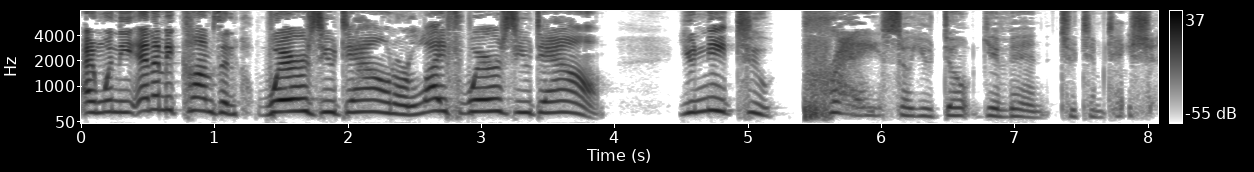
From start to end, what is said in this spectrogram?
And when the enemy comes and wears you down or life wears you down, you need to pray so you don't give in to temptation.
